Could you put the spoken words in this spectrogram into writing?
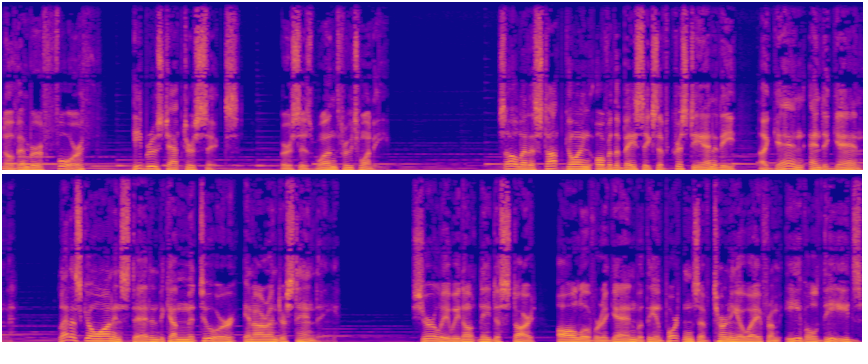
November 4th, Hebrews chapter 6, verses 1 through 20. So let us stop going over the basics of Christianity again and again let us go on instead and become mature in our understanding. Surely we don't need to start all over again with the importance of turning away from evil deeds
